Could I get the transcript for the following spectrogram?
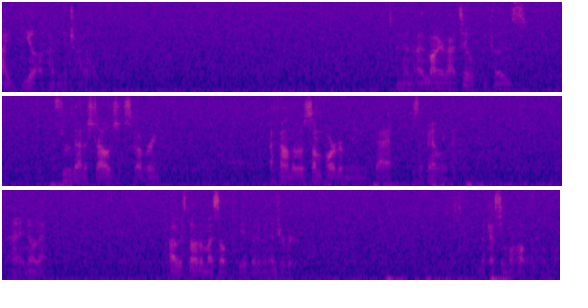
idea of having a child. And I admire that too, because through that astrology discovery, I found there was some part of me that is a family man. And I know that. I always thought of myself to be a bit of an introvert. Like I see more often anymore.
